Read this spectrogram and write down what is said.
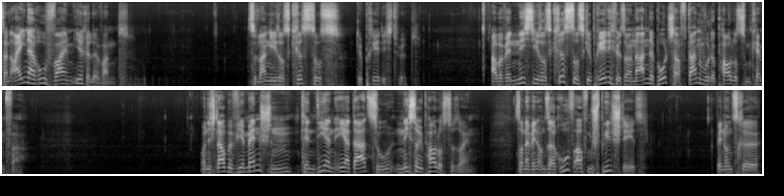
Sein eigener Ruf war ihm irrelevant, solange Jesus Christus gepredigt wird. Aber wenn nicht Jesus Christus gepredigt wird, sondern eine andere Botschaft, dann wurde Paulus zum Kämpfer. Und ich glaube, wir Menschen tendieren eher dazu, nicht so wie Paulus zu sein sondern wenn unser Ruf auf dem Spiel steht, wenn unsere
